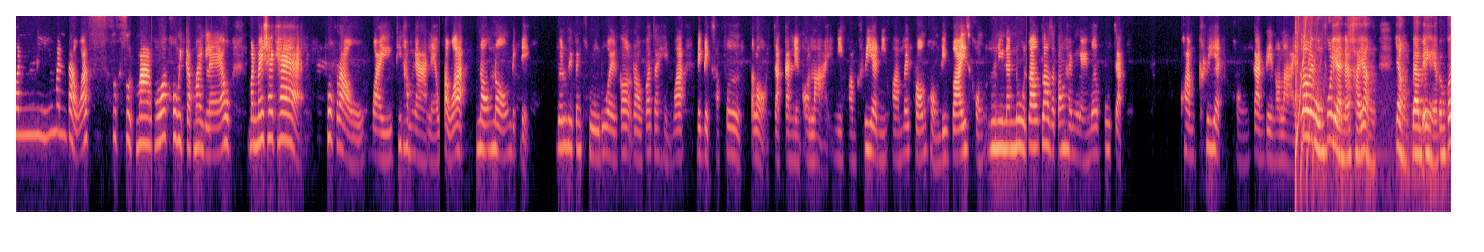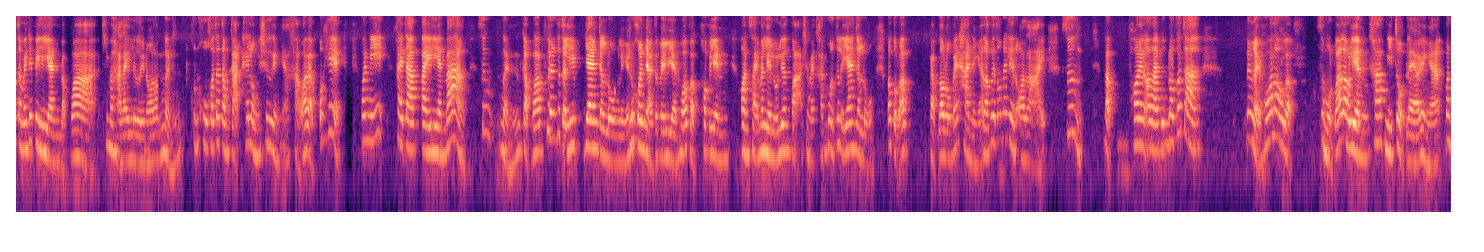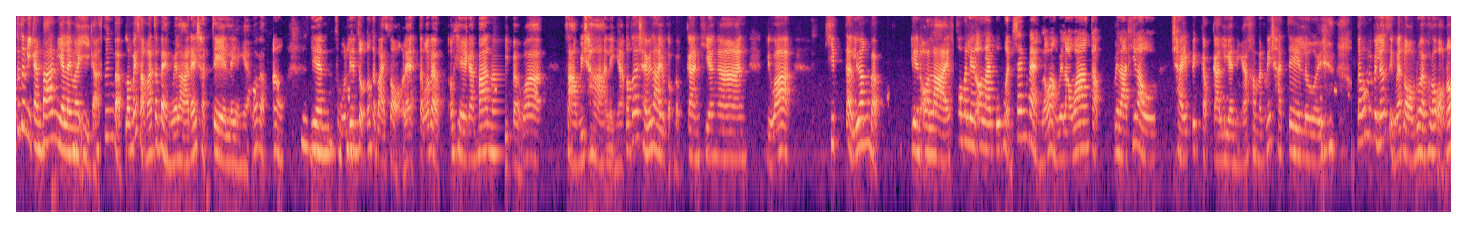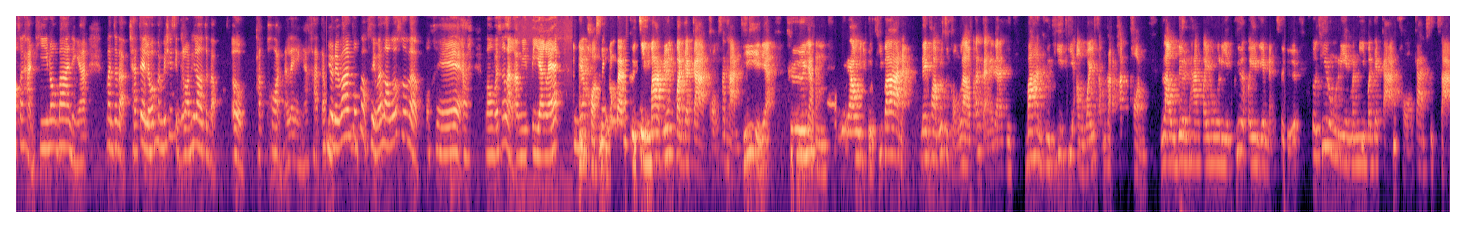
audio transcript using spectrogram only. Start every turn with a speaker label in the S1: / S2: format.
S1: วันนี้มันแบบว่าสุด ๆ มาก เพราะว่าโควิดกลับมาอีกแล้ว มันไม่ใช่แค่พวกเราวัยที่ทำงานแล้ว แต่ว่าน้องๆ เด็กๆ ด้วยรุ่นพี่เป็นครูด้วยก็เราก็จะเห็นว่าเด็กๆ suffer ตลอดจากการเรียนออนไลน์ มีความเครียด มีความไม่พร้อมของ device ของนู่นนี่นั่นนู่นแล้วเราจะต้องทำยังไงเมื่อพูดจากความเครียด การเรียนออนไลน์?
S2: เล่าในมุมผู้เรียนนะคะ อย่างอย่างแบมเองอย่างเงี้ยแบมก็จะไม่ได้ไปเรียนแบบว่าที่มหาลัยเลยเนาะแล้วเหมือนคุณครูเขาจะจำกัดให้ลงชื่ออย่างเงี้ยค่ะ ว่าแบบโอเค วันนี้ใครจะไปเรียนบ้าง ซึ่งเหมือนกับว่าเพื่อนก็จะรีบแย่งกันลงอะไรเงี้ยทุกคนอยากจะไปเรียนเพราะว่าแบบพอไปเรียน on-site มันเรียนรู้เรื่องกว่าใช่ไหมคะทุกคนก็เลยแย่งกันลง ปรากฏว่าแบบเราลงไม่ทันอย่างเงี้ยเราก็เลยต้องได้เรียนออนไลน์ ซึ่งแบบพอเรียนออนไลน์ปุ๊บเราก็จะเหนื่อยเพราะว่าเราแบบ สมมุติว่าเราเรียนคาบนี้จบแล้วอย่างเงี้ย มันก็จะมีการบ้านมีอะไรมาอีกอะซึ่งแบบเราไม่สามารถจะแบ่งเวลาได้ชัดเจนอะไรอย่างเงี้ยว่าแบบอ้าวเรียนสมมุติเรียนจบตั้งแต่บ่าย2แล้วแต่ว่าแบบโอเคการบ้านมาอีกแบบว่า3วิชาอะไรเงี้ย เราก็จะใช้เวลาอยู่กับแบบการเคลียร์งาน หรือว่าคิดแต่เรื่องแบบเรียนออนไลน์ พอมาเรียนออนไลน์ปุ๊บเหมือนเส้นแบ่งระหว่างเวลาว่างกับเวลาที่เรา ใช้ไปกับการเรียนอย่างเงี้ยค่ะ มันไม่ชัดเจนเลยแปลว่ามันเป็นเรื่องสิ่งแวดล้อมด้วยพอเราออกนอกสถานที่นอกบ้านอย่างเงี้ย มันจะแบบชัดเจนเลยว่ามันไม่ใช่สิ่งแวดล้อมที่เราจะแบบเออพักผ่อนอะไรอย่างเงี้ยค่ะ แต่อยู่ในบ้านปุ๊บแบบสิ่งแวดล้อมก็คือแบบโอเคอะมองไปข้างหลังอะมีเตียงแล้ว
S3: อันเนี้ยขอสริมน้องแบมคือจริงมากเรื่องบรรยากาศของสถานที่เนี่ย คืออย่างเราอยู่ที่บ้านอะในความรู้สึกของเราตั้งแต่ไหนแต่ไรคือบ้านคือที่ที่เอาไว้สำหรับพักผ่อน เราเดินทางไปโรงเรียนเพื่อไปเรียนหนังสือโดยที่โรงเรียนมันมีบรรยากาศของการศึกษา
